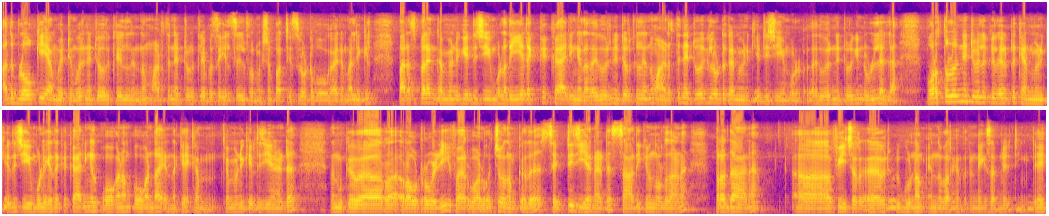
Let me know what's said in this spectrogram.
അത് ബ്ലോക്ക് ചെയ്യാൻ പറ്റും. ഒരു നെറ്റ്വർക്കിൽ നിന്നും അടുത്ത നെറ്റ്വർക്കിൽ ഇപ്പോൾ സെയിൽസ് ഇൻഫർമേഷൻ പർച്ചേസിലോട്ട് പോകാനും അല്ലെങ്കിൽ പരസ്പരം കമ്മ്യൂണിക്കേറ്റ് ചെയ്യുമ്പോൾ അത് ഏതൊക്കെ കാര്യങ്ങൾ അതായത് ഒരു നെറ്റ്വർക്കിൽ നിന്നും അടുത്ത നെറ്റ്വർക്കിലോട്ട് കമ്മ്യൂണിക്കേറ്റ് ചെയ്യുമ്പോൾ അതായത് ഒരു നെറ്റ്വർക്കിന്റെ ഉള്ളിലല്ല പുറത്തുള്ള നെറ്റ്വർക്കിലോട്ട് കമ്മ്യൂണിക്കേറ്റ് ചെയ്യുമ്പോൾ ഏതൊക്കെ കാര്യങ്ങൾ പോകണം പോകണ്ട എന്നൊക്കെ കമ്മ്യൂണിക്കേറ്റ് ചെയ്യാനായിട്ട് നമുക്ക് റൗട്ടർ വഴി ഫയർവാൾ വെച്ചോ നമുക്കത് സെറ്റ് ചെയ്യാനായിട്ട് സാധിക്കും എന്നുള്ളതാണ് പ്രധാന ഫീച്ചർ ഒരു ഗുണം എന്ന് പറയുന്നുണ്ടെങ്കിൽ സബ്നെറ്റിങ്ങിന്റെ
